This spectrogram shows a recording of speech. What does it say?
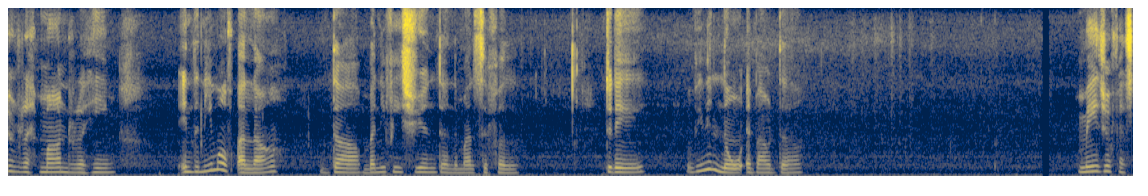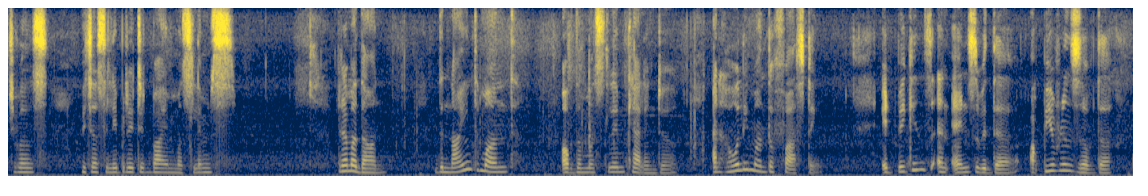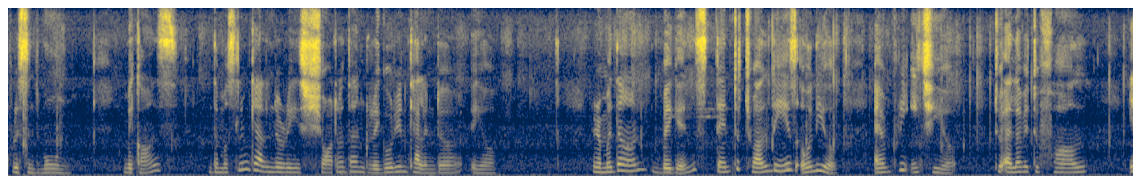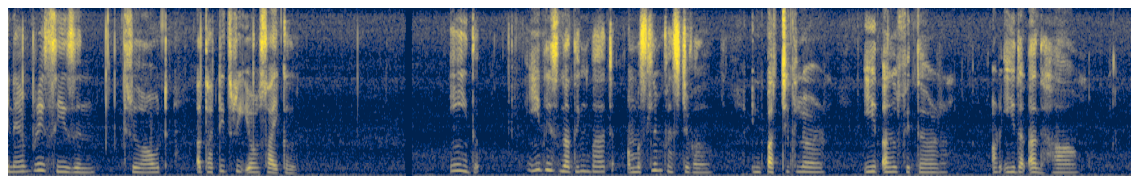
Rahman Rahim. In the name of Allah, the Beneficent and the Merciful. Today, we will know about the major festivals which are celebrated by Muslims. Ramadan, the ninth month of the Muslim calendar and holy month of fasting. It begins and ends with the appearance of the crescent moon because the Muslim calendar is shorter than Gregorian calendar year. Ramadan begins 10 to 12 days earlier every each year to allow it to fall in every season throughout a 33 year cycle. Eid Eid is nothing but a Muslim festival, in particular Eid al Fitr or Eid al Adha,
